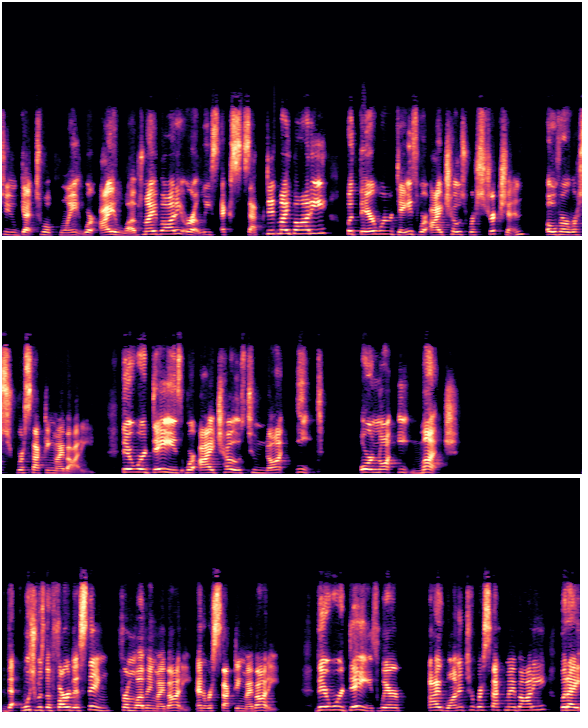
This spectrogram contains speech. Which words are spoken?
to get to a point where I loved my body or at least accepted my body. But there were days where I chose restriction over res- respecting my body. There were days where I chose to not eat or not eat much that which was the farthest thing from loving my body and respecting my body. There were days where I wanted to respect my body, but I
